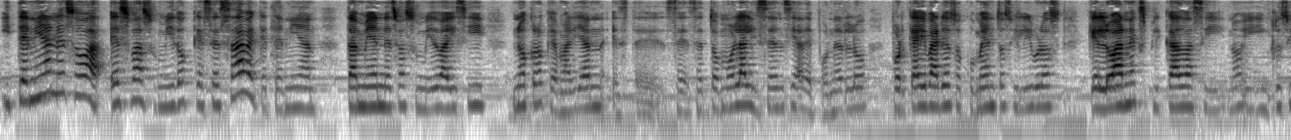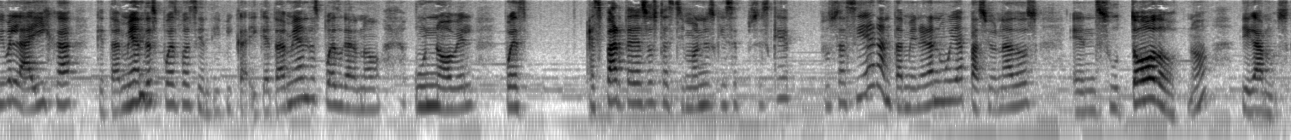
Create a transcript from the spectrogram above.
y tenían eso, eso asumido, que se sabe que tenían también eso asumido. Ahí sí, no creo que Marian este, se, tomó la licencia de ponerlo porque hay varios documentos y libros que lo han explicado así, ¿no? Y inclusive la hija, que también después fue científica y que también después ganó un Nobel, pues es parte de esos testimonios que dice, pues es que pues así eran también, eran muy apasionados en su todo, ¿no? Digamos.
